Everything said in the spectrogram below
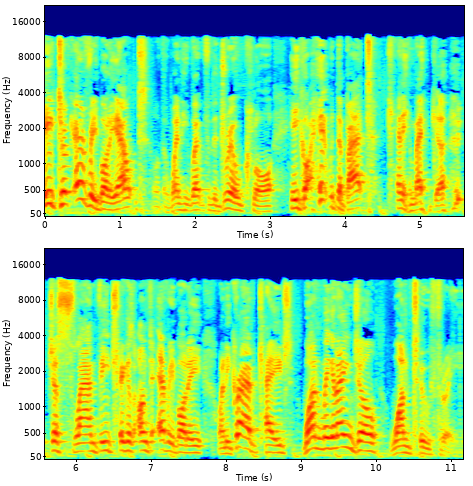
he took everybody out. Although when he went for the drill claw, he got hit with the bat. Kenny Omega just slammed V triggers onto everybody when he grabbed Cage. One winged angel, one, two, three.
